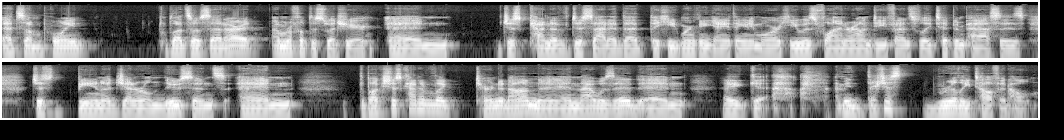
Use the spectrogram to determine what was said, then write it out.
at some point, Bledsoe said, All right, I'm going to flip the switch here. And just kind of decided that the Heat weren't going to get anything anymore. He was flying around defensively, tipping passes, just being a general nuisance. And the Bucks just kind of like turned it on, and that was it. And like, I mean, they're just really tough at home.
